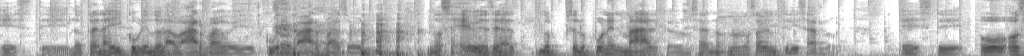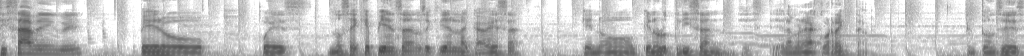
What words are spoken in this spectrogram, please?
este, lo traen ahí cubriendo la barba, güey, cubre barbas, o no sé, güey, o sea, se lo ponen mal, cabrón, o sea, no, no, saben utilizarlo, güey. Este, o, o sí saben, güey, pero pues no sé qué piensan, no sé qué tienen en la cabeza, que no, que no lo utilizan este, de la manera correcta. Entonces,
